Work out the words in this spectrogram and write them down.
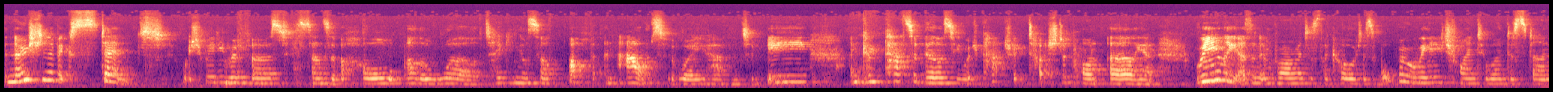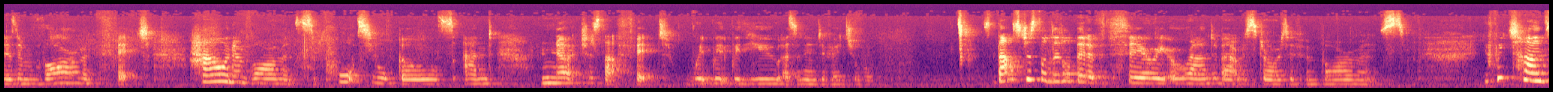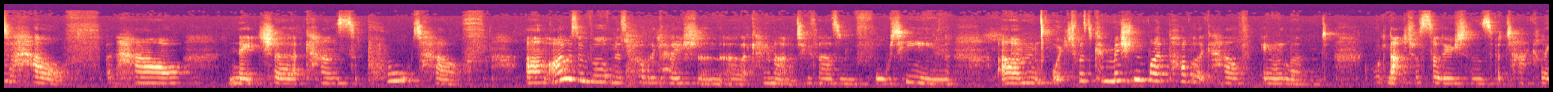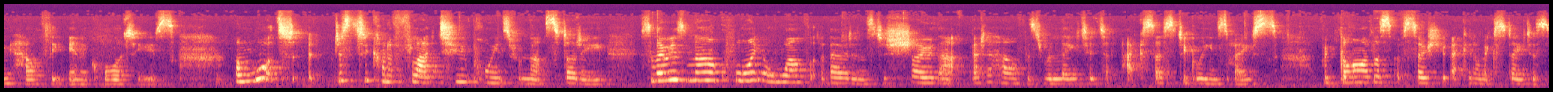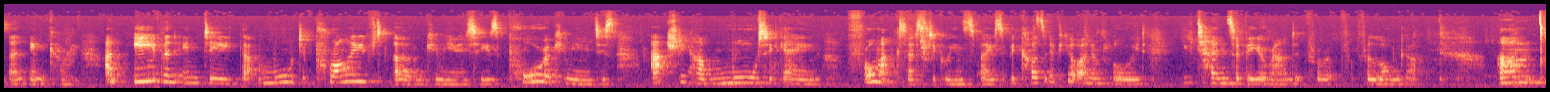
The notion of extent, which really refers to the sense of a whole other world, taking yourself up and out of where you happen to be, and compatibility, which Patrick touched upon earlier. Really, as an environmental psychologist, what we're really trying to understand is environment fit, how an environment supports your goals and nurtures that fit with, with, with you as an individual. So that's just a little bit of theory around about restorative environments. If we turn to health and how nature can support health, um, I was involved in this publication uh, that came out in 2014, um, which was commissioned by Public Health England called Natural Solutions for Tackling Healthy Inequalities. And what, just to kind of flag two points from that study, so there is now quite a wealth of evidence to show that better health is related to access to green space, regardless of socioeconomic status and income, and even indeed that more deprived urban communities, poorer communities, actually have more to gain from access to green space because if you're unemployed, you tend to be around it for, for, for longer. Um,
